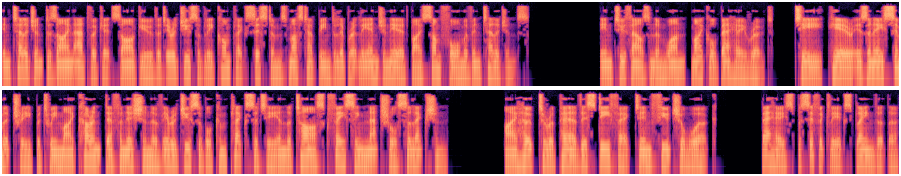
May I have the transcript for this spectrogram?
Intelligent design advocates argue that irreducibly complex systems must have been deliberately engineered by some form of intelligence. In 2001, Michael Behe wrote, T here is an asymmetry between my current definition of irreducible complexity and the task facing natural selection. I hope to repair this defect in future work. Behe specifically explained that the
